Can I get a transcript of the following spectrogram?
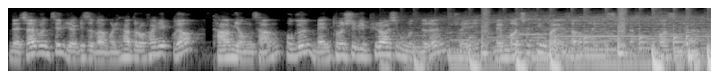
네, 짧은 팁 여기서 마무리하도록 하겠고요. 다음 영상 혹은 mentorship이 필요하신 분들은 저희 멤버 채팅방에서 뵙겠습니다. 고맙습니다.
